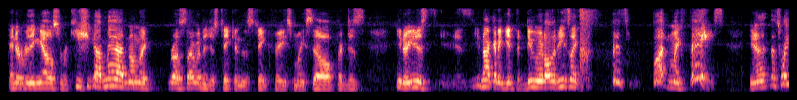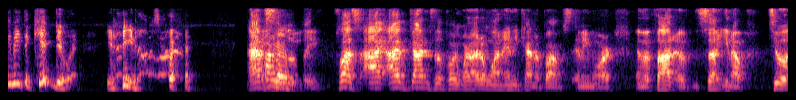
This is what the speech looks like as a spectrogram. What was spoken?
and everything else." And Rikishi got mad, and I'm like, Russ, I would have just taken the stink face myself, and just you know, you just you're not gonna get to do it all. And he's like, "It's butt in my face." You know, that's why you made the kid do it. You know, you know. So, Absolutely. Plus, I, I've gotten to the point where I don't want any kind of bumps anymore. And the thought of, you know, two,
